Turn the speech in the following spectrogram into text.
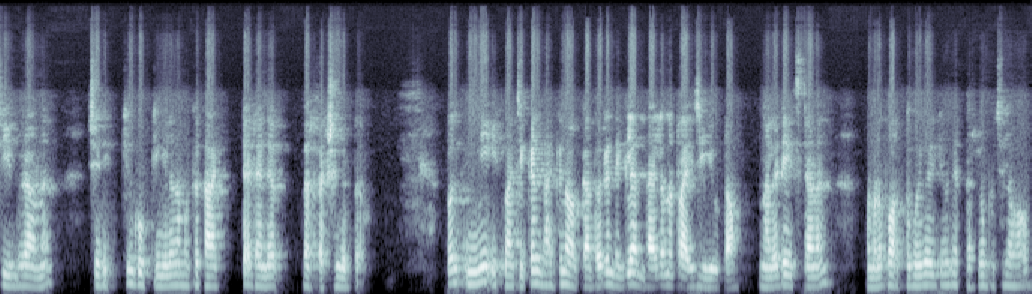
ചെയ്യുമ്പോഴാണ് ശരിക്കും കുക്കിങ്ങിൽ നമുക്ക് കറക്റ്റായിട്ട് അതിന്റെ പെർഫെക്ഷൻ കിട്ടുക. അപ്പം ഇനി ഇപ്പം ചിക്കൻ ഉണ്ടാക്കി നോക്കാത്തവരുണ്ടെങ്കിൽ എന്തായാലും ഒന്ന് ട്രൈ ചെയ്യൂ കേട്ടോ നല്ല ടേസ്റ്റാണ് നമ്മൾ പുറത്ത് പോയി കഴിക്കുന്നത് എത്ര രൂപ ചിലവാകും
